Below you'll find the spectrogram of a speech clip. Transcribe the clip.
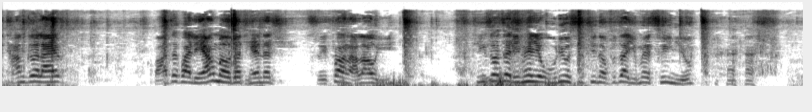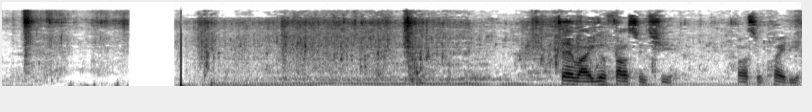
堂哥来把这块两亩的田的水放了捞鱼。听说这里面有五六十斤的，不知道有没有吹牛。再挖一个放水器，放水快点。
